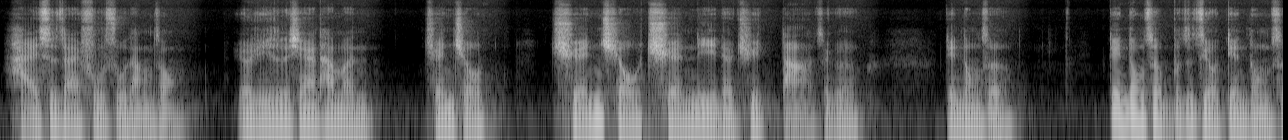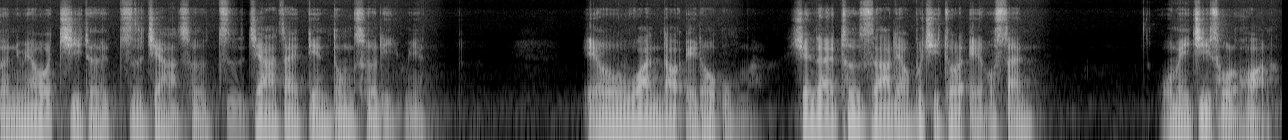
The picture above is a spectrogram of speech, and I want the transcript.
还是在复苏当中。尤其是现在，他们全球全球全力的去打这个电动车。电动车不是只有电动车，你们要记得自驾车，自驾在电动车里面，L one 到 L 五嘛。现在特斯拉了不起做了 L 三，我没记错的话，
